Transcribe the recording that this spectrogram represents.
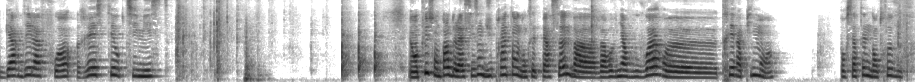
Gardez la foi. Restez optimiste. Et en plus, on parle de la saison du printemps. Donc, cette personne va, revenir vous voir euh, très rapidement. Hein, pour certaines d'entre vous.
